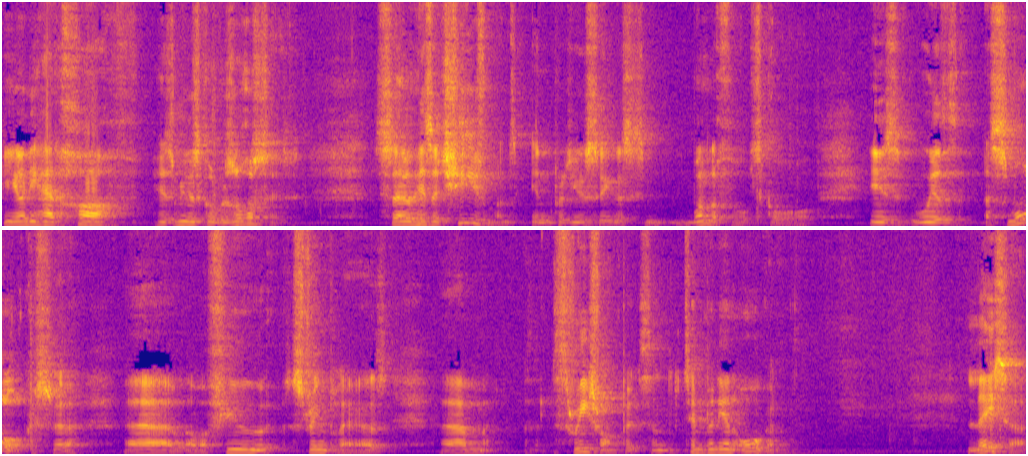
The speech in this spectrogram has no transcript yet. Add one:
he only had half his musical resources. So his achievement in producing this wonderful score is with a small orchestra uh, of a few string players, um, three trumpets and timpani and organ. Later,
